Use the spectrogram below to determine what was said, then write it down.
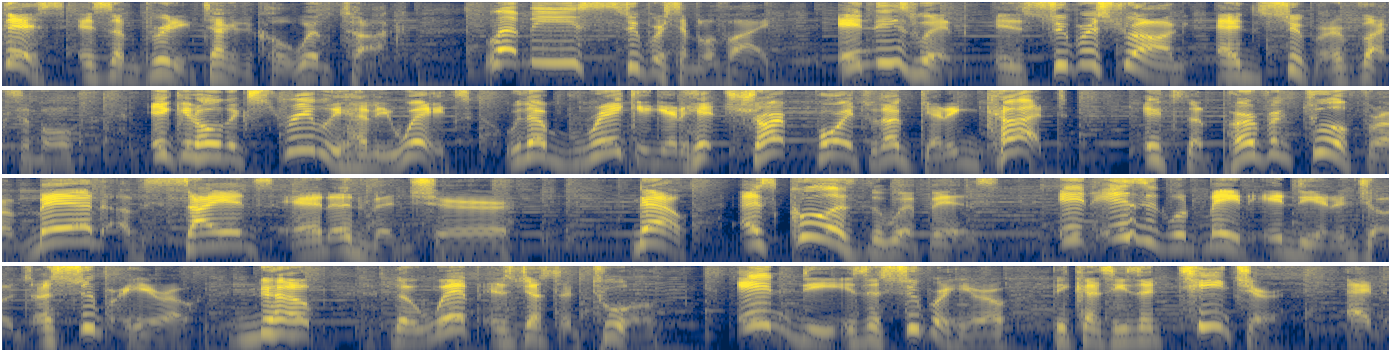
This is some pretty technical whip talk. Let me super simplify. Indy's whip is super strong and super flexible. It can hold extremely heavy weights without breaking and hit sharp points without getting cut. It's the perfect tool for a man of science and adventure. Now, as cool as the whip is, it isn't what made Indiana Jones a superhero. Nope, the whip is just a tool. Indy is a superhero because he's a teacher, and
